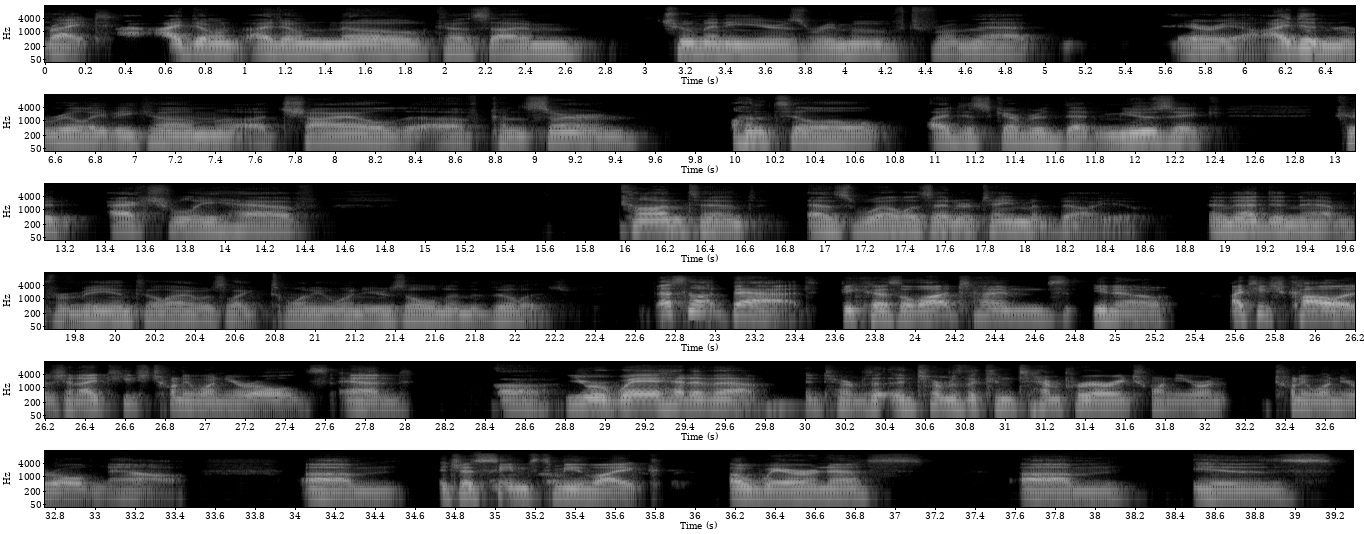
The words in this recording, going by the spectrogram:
Right. I don't, I don't know because I'm too many years removed from that area. I didn't really become a child of concern until I discovered that music could actually have content as well as entertainment value. And that didn't happen for me until I was like 21 years old in the village. That's not bad because a lot of times, you know, I teach college and I teach 21 year olds and uh, you were way ahead of them in terms of in terms of the contemporary 20 or 21 year old now. Um, it just seems to me like awareness um, is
